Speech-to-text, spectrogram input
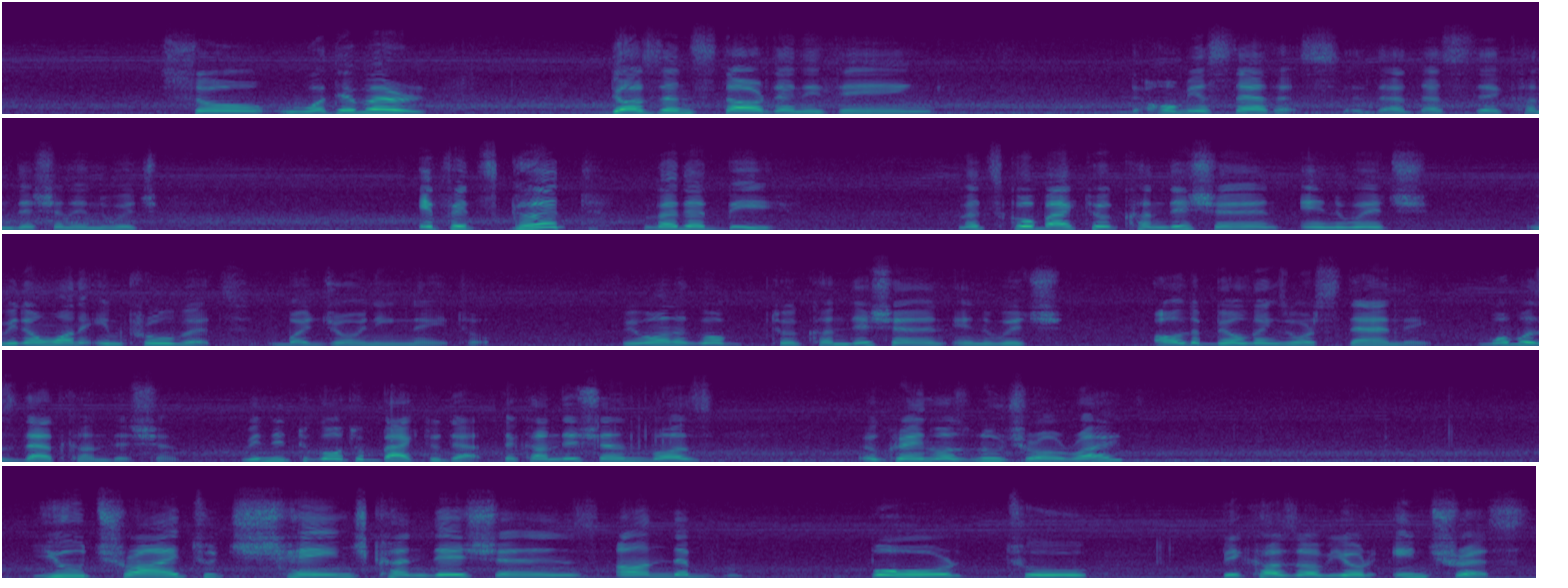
So whatever doesn't start anything, homeostasis. That, that's the condition in which, if it's good, let it be let's go back to a condition in which we don't want to improve it by joining NATO. We want to go to a condition in which all the buildings were standing. What was that condition? We need to go to back to that. The condition was Ukraine was neutral, right? You try to change conditions on the board to because of your interest.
